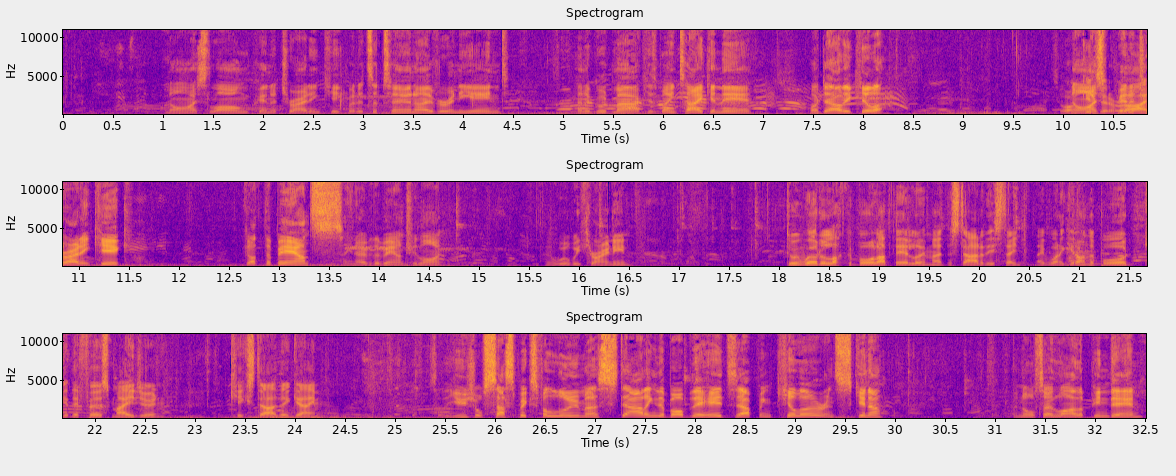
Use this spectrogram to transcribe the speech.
Nice long penetrating kick, but it's a turnover in the end. And a good mark has been taken there by Dahlia Killer. Oh, nice gives it a ride. penetrating kick. Got the bounce, seen over the boundary line. And will be thrown in. Doing well to lock the ball up there, Looma, at the start of this. They, they want to get on the board, get their first major, and kickstart their game. So the usual suspects for Looma starting to bob their heads up and Killer and Skinner. And also Lila Pindan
